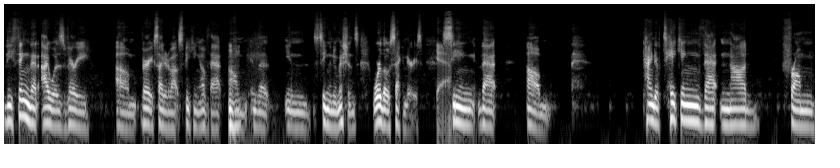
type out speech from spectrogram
the thing that i was very um very excited about speaking of that um in the in seeing the new missions were those secondaries Yeah. seeing that um kind of taking that nod from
